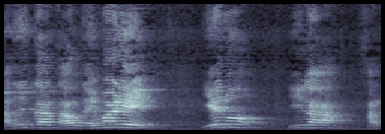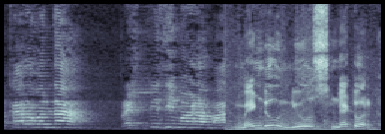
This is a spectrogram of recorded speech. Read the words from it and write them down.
ಅದರಿಂದ ತಾವು ದಯಮಾಡಿ ಏನು ಈಗ ಸರ್ಕಾರವನ್ನ ಪ್ರಶ್ನಿಸಿ ಮಾಡ ಮೆಂಡು ನ್ಯೂಸ್ ನೆಟ್ವರ್ಕ್.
